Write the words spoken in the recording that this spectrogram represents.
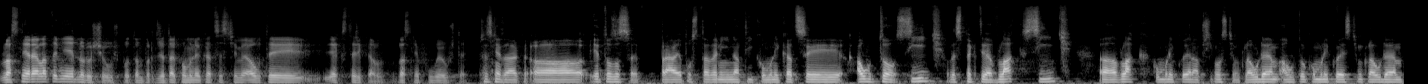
vlastně relativně jednoduše už potom, protože ta komunikace s těmi auty, jak jste říkal, vlastně funguje už teď. Přesně tak. Je to zase právě postavený na té komunikaci auto-síť, respektive vlak-síť, Vlak komunikuje napřímo s tím cloudem, auto komunikuje s tím cloudem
